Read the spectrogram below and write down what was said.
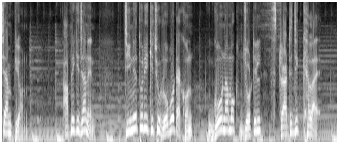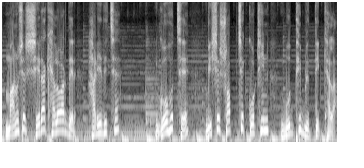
চ্যাম্পিয়ন আপনি কি জানেন, চীনে তৈরি কিছু রোবট এখন গো নামক জটিল স্ট্র্যাটেজিক খেলায় মানুষের সেরা খেলোয়াড়দের হারিয়ে দিচ্ছে? গো হচ্ছে বিশ্বের সবচেয়ে কঠিন বুদ্ধিবৃত্তিক খেলা।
